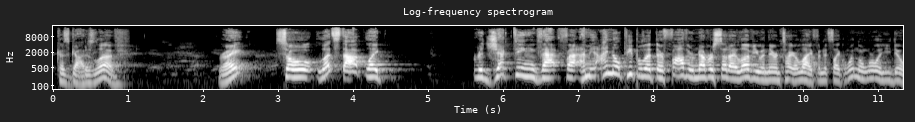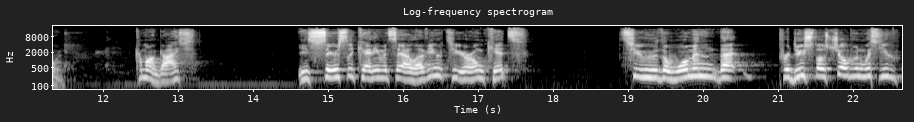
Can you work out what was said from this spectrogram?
because God is love. Right? So let's stop like rejecting that fact. I mean, I know people that their father never said, I love you in their entire life. And it's like, what in the world are you doing? Come on, guys. You seriously can't even say I love you to your own kids? To the woman that produced those children with you?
